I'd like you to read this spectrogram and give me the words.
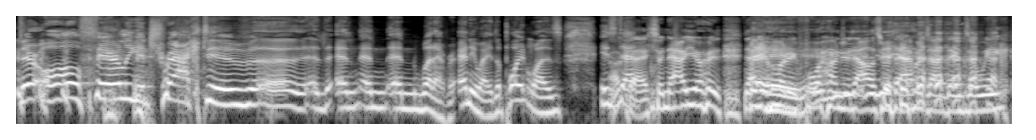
they're all fairly attractive uh, and and and whatever. Anyway, the point was is Okay, that so now you're now you're ordering four hundred dollars worth of Amazon things a week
